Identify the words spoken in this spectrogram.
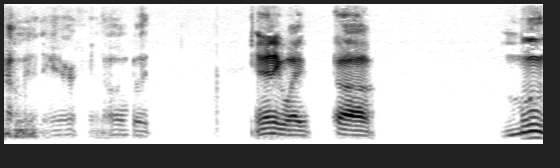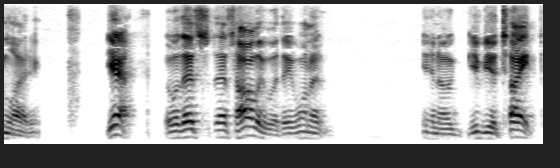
come in here, you know. But anyway, uh, moonlighting. Yeah, well, that's that's Hollywood. They want to, you know, give you a type.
